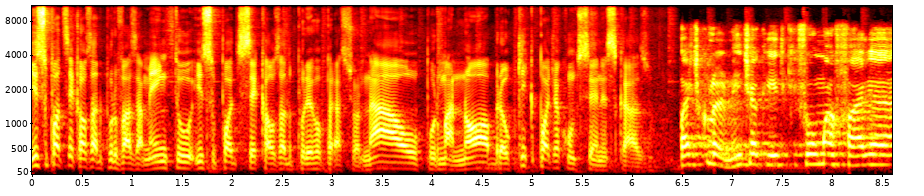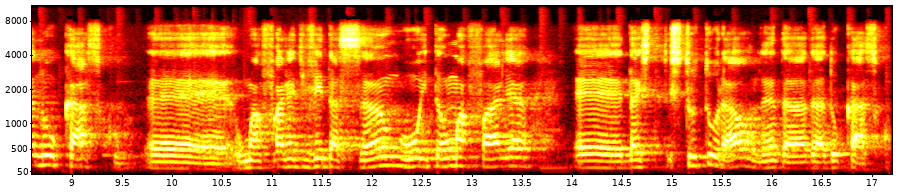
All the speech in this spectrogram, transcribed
Isso pode ser causado por vazamento, isso pode ser causado por erro operacional, por manobra. O que, que pode acontecer nesse caso? Particularmente, eu acredito que foi uma falha no casco, é, uma falha de vedação ou então uma falha é, da estrutural né, da, da, do casco.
